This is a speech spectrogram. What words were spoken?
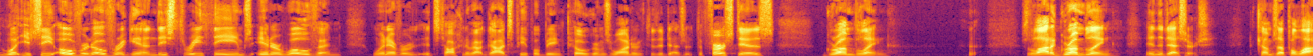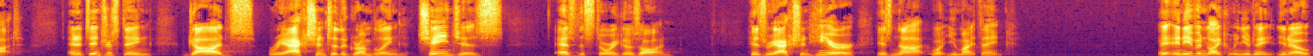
what you see over and over again, these three themes interwoven whenever it's talking about God's people being pilgrims wandering through the desert. The first is grumbling. There's a lot of grumbling in the desert. It comes up a lot. And it's interesting, God's reaction to the grumbling changes as the story goes on. His reaction here is not what you might think. And even like when you, you know,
